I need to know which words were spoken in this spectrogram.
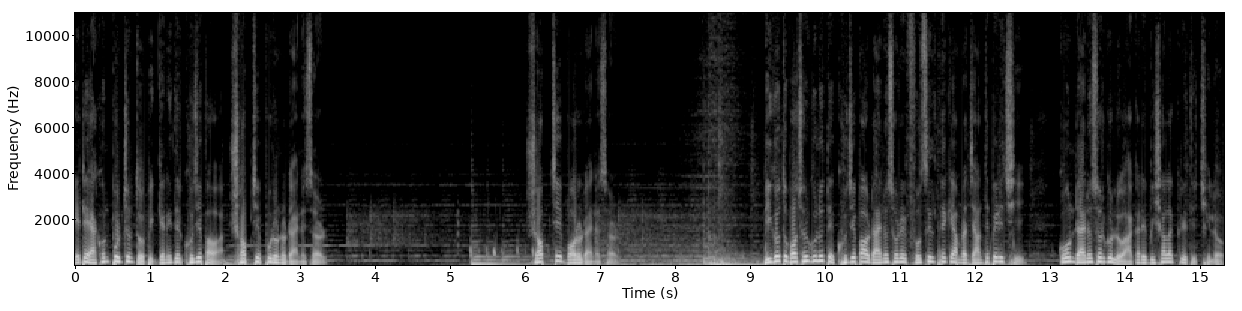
এটা এখন পর্যন্ত বিজ্ঞানীদের খুঁজে পাওয়া সবচেয়ে পুরনো ডাইনোসর। সবচেয়ে বড় ডাইনোসর। বিগত বছরগুলোতে খুঁজে পাওয়া ডাইনোসরের ফসিল থেকে আমরা জানতে পেরেছি কোন ডাইনোসরগুলো আকারে বিশালাকৃতির ছিল।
